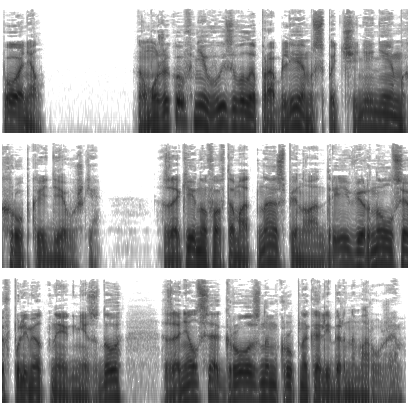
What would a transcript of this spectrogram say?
«Понял». Но мужиков не вызвало проблем с подчинением хрупкой девушки. Закинув автомат на спину, Андрей вернулся в пулеметное гнездо, занялся грозным крупнокалиберным оружием.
